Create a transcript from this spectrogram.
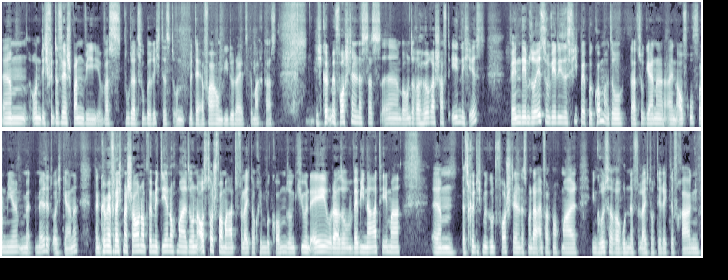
Ähm, und ich finde das sehr spannend, wie was du dazu berichtest und mit der Erfahrung, die du da jetzt gemacht hast. Ich könnte mir vorstellen, dass das äh, bei unserer Hörerschaft ähnlich ist. Wenn dem so ist und wir dieses Feedback bekommen, also dazu gerne einen Aufruf von mir, meldet euch gerne, dann können wir vielleicht mal schauen, ob wir mit dir nochmal so ein Austauschformat vielleicht auch hinbekommen, so ein QA oder so ein Webinar-Thema. Ähm, das könnte ich mir gut vorstellen, dass man da einfach nochmal in größerer Runde vielleicht auch direkte Fragen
